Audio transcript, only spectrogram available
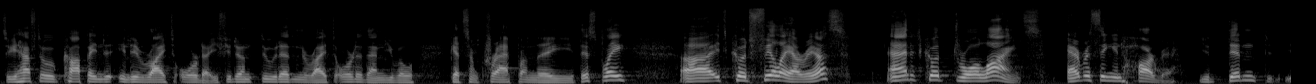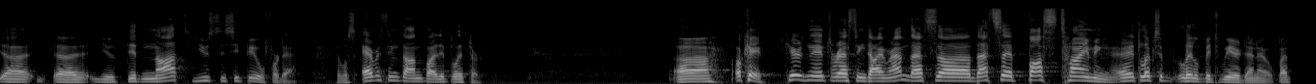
So you have to copy in the, in the, right order. If you don't do that in the right order, then you will get some crap on the display. Uh, it could fill areas, and it could draw lines. Everything in hardware. You didn't, uh, uh, you did not use the CPU for that. It was everything done by the blitter. Uh, okay, here's an interesting diagram. That's, uh, that's a bus timing. It looks a little bit weird, I know, but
